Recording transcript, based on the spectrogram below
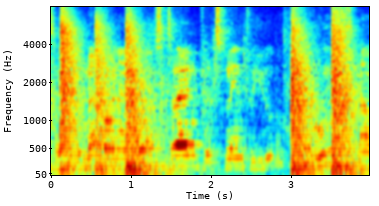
So remember when I was trying to explain to you the rooms. Now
